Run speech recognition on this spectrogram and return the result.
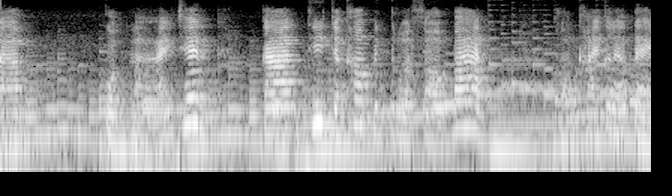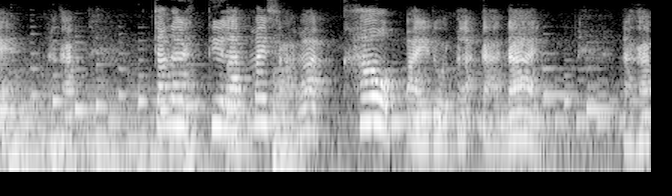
ตาม กฎหมาย เช่น การที่จะเข้าไปตรวจสอบบ้านของใครก็แล้วแต่นะครับ เจ้าหน้าที่รัฐไม่สามารถเข้าไปโดยพละการได้นะครับ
